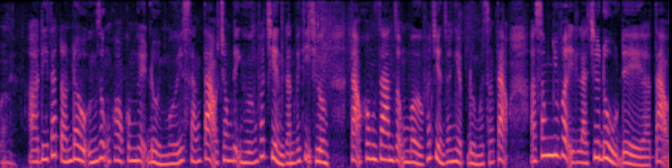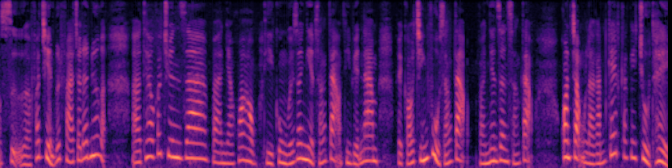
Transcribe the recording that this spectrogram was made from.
Vâng. À, đi tắt đón đầu ứng dụng khoa học công nghệ đổi mới sáng tạo trong định hướng phát triển gắn với thị trường, tạo không gian rộng mở phát triển doanh nghiệp đổi mới sáng tạo. À, song như vậy là chưa đủ để à, tạo sự à, phát triển bứt phá cho đất nước ạ. À, theo các chuyên gia và nhà khoa học thì cùng với doanh nghiệp sáng tạo thì Việt Nam phải có chính phủ sáng tạo và nhân dân sáng tạo. Quan trọng là gắn kết các cái chủ thể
